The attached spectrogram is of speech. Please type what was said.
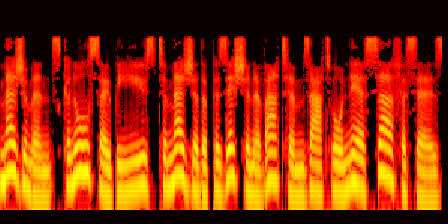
measurements can also be used to measure the position of atoms at or near surfaces.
